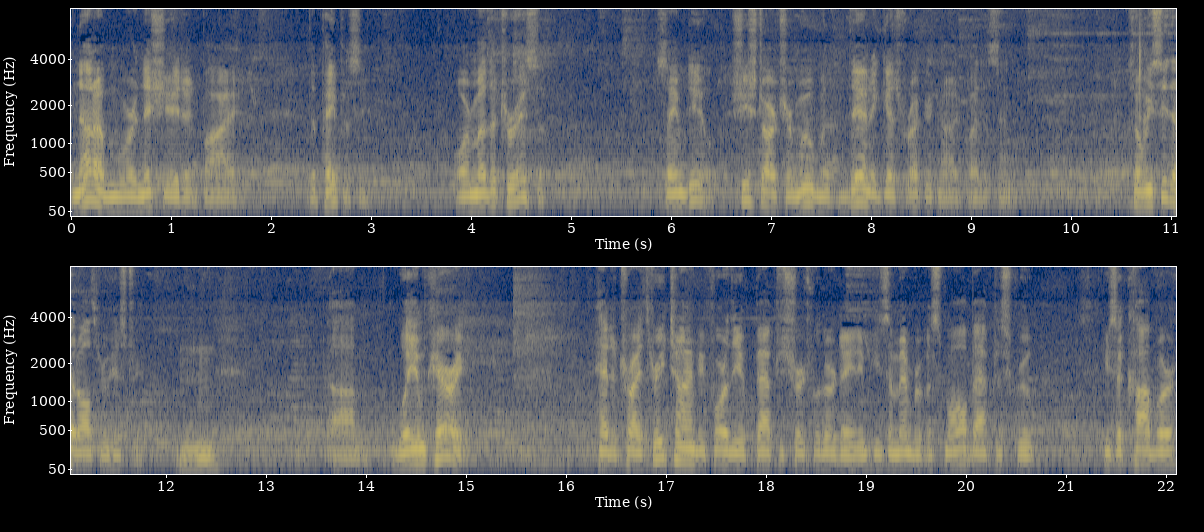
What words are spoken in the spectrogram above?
None of them were initiated by the papacy or Mother Teresa. Same deal. She starts her movement, then it gets recognized by the Senate. So we see that all through history. Mm-hmm. Um, William Carey had to try three times before the Baptist Church would ordain him. He's a member of a small Baptist group. He's a cobbler,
